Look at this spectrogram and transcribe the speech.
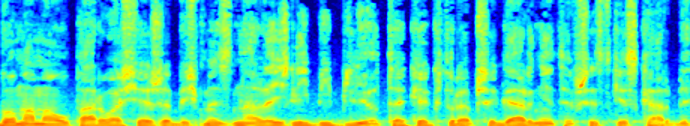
bo mama uparła się, żebyśmy znaleźli bibliotekę, która przygarnie te wszystkie skarby.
